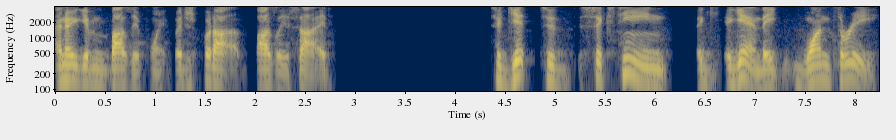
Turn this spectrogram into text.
I know you're giving Bosley a point, but just put uh, Bosley aside to get to 16 again they won three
